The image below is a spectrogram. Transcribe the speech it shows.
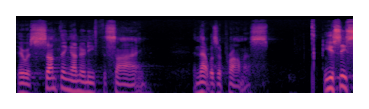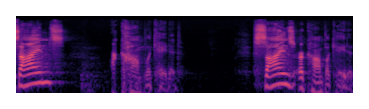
there was something underneath the sign, and that was a promise. You see, signs are complicated. Signs are complicated.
